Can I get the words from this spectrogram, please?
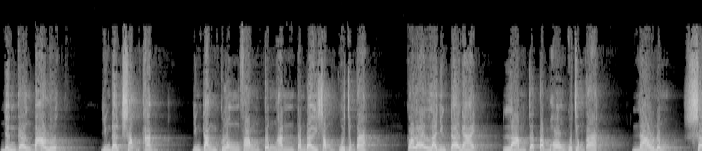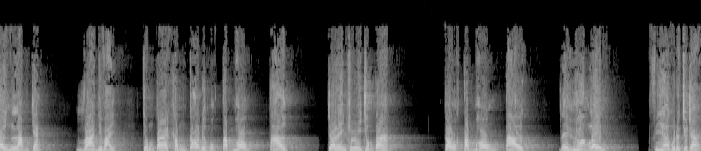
những cơn bão lụt những đợt sóng thần, những trận cuồng phong tung hành trong đời sống của chúng ta, có lẽ là những trở ngại làm cho tâm hồn của chúng ta nao núng, sờn lòng chăng? Và như vậy, chúng ta không có được một tâm hồn tạ ơn. Cho nên khi chúng ta có một tâm hồn tạ ơn để hướng lên phía của Đức Chúa Trời,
